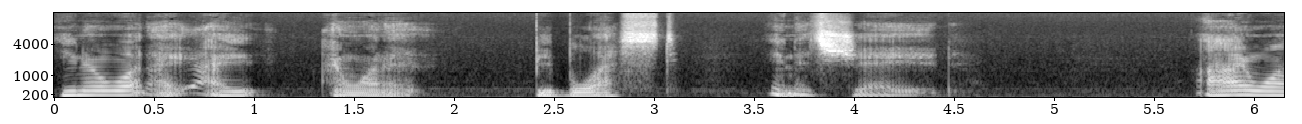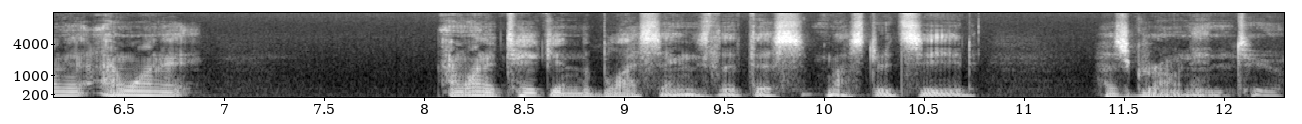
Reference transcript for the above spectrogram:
you know what, I, I, I want to be blessed in its shade. I want to, I want to, I want to take in the blessings that this mustard seed has grown into.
